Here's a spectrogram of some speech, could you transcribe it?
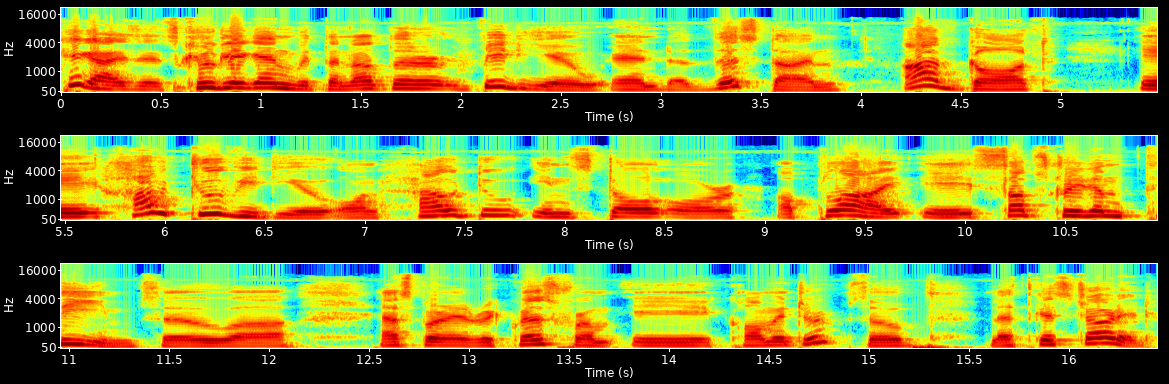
Hey guys, it's Koogly again with another video and this time I've got a how-to video on how to install or apply a Substratum theme. So uh, as per a request from a commenter, so let's get started.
